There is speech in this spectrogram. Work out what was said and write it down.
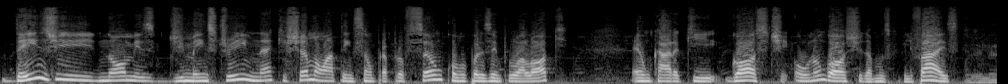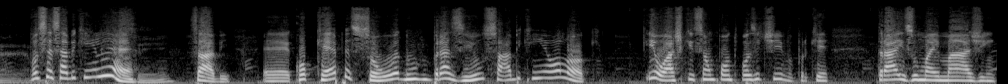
desde nomes de mainstream, né, que chamam a atenção para a profissão, como por exemplo o Alok, é um cara que goste ou não goste da música que ele faz, ele é... você sabe quem ele é, Sim. sabe? É, qualquer pessoa no Brasil sabe quem é o Alok. E eu acho que isso é um ponto positivo, porque traz uma imagem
